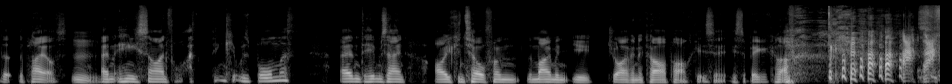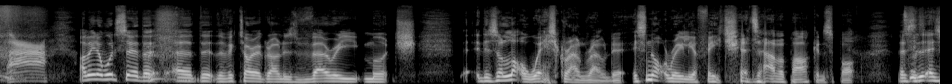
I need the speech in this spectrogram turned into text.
the, the playoffs, Mm. and he signed for I think it was Bournemouth, and him saying, "Oh, you can tell from the moment you drive in a car park, it's a, it's a bigger club." I mean, I would say that uh, the, the Victoria Ground is very much. There's a lot of waste ground around it. It's not really a feature to have a parking spot. There's, there's,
